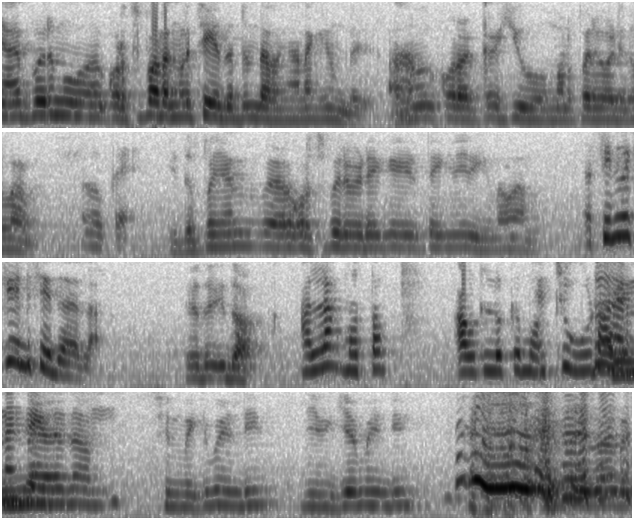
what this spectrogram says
ഞാൻ ഇപ്പൊ ഒരു കുറച്ച് പടങ്ങൾ ചെയ്തിട്ടുണ്ട് ഇറങ്ങാനൊക്കെ ഉണ്ട്. അത് കുറെയൊക്കെ ഹ്യൂമർ പരിപാടികളാണ്. ഓക്കെ. ഇതിപ്പോ ഞാൻ വേറെ കുറച്ച് പരിപാടിയൊക്കെ ആയിട്ട് ഇങ്ങനെ ഇരിക്കുന്നതാണ്. സിനിമയ്ക്ക് വേണ്ടി ചെയ്തതല്ല? ഇത് ഇതാ. അല്ല മൊത്തം ഔട്ട്ലുക്ക് ചൂട് ചെയ്തതാണ്. സിനിമയ്ക്ക് വേണ്ടിയും ജീവിക്കാൻ വേണ്ടിയും ചെയ്തതാണ്.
